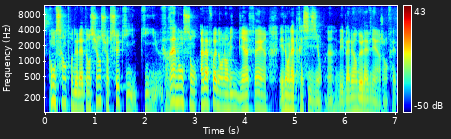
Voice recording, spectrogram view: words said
concentre de l'attention sur ceux qui, vraiment sont à la fois dans l'envie de bien faire et dans la précision, hein, les valeurs de la Vierge en fait.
